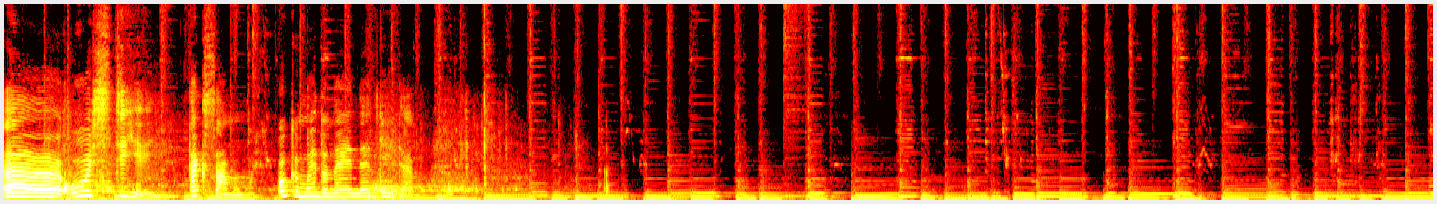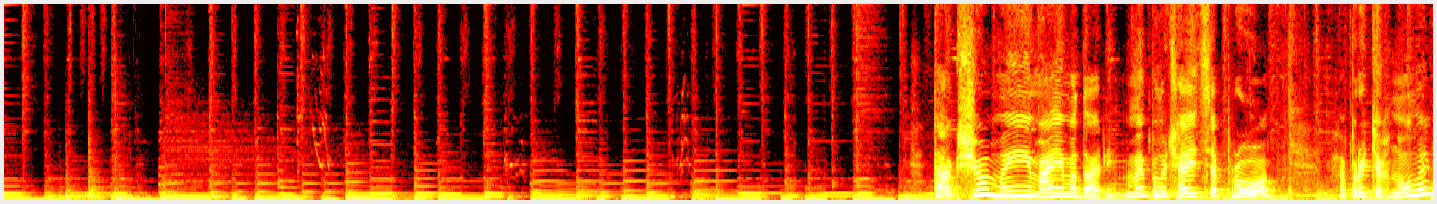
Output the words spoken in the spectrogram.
е, ось цієї. Так само ми, поки ми до неї не дійдемо. Так, що ми маємо далі? Ми, виходить, про... протягнули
